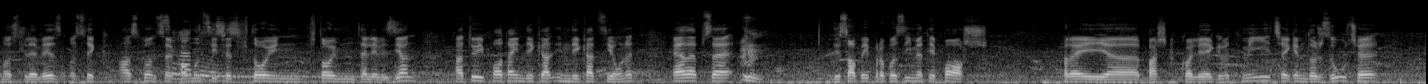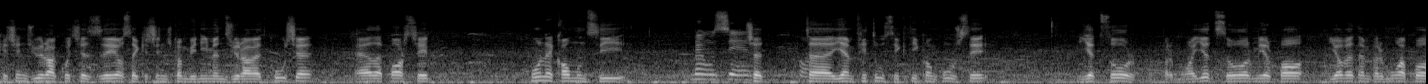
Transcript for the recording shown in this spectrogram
mos lëviz, mos ik askund se ka mundësi që të ftojnë, ftojmë në televizion. Aty i pata indika, indikacionet, edhe pse disa prej propozimeve i pash prej bashkëkolegëve të mi që i kemi dorëzu që kishin ngjyra kuqe zi ose kishin kombinime të ngjyrave të kuqe edhe pashë që unë ka mundësi që të jem fituesi i këtij konkursi jetësor për mua jetësor mirëpo jo vetëm për mua po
